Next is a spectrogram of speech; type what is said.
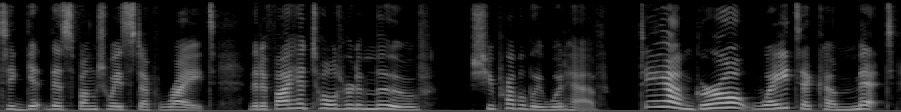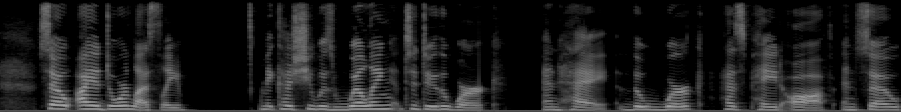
to get this feng shui stuff right that if I had told her to move, she probably would have. Damn, girl, way to commit. So I adore Leslie because she was willing to do the work. And hey, the work has paid off. And so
